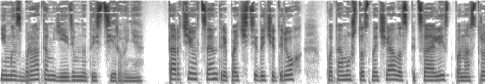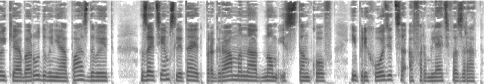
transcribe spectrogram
и мы с братом едем на тестирование. Торчим в центре почти до четырех, потому что сначала специалист по настройке оборудования опаздывает, затем слетает программа на одном из станков, и приходится оформлять возврат.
